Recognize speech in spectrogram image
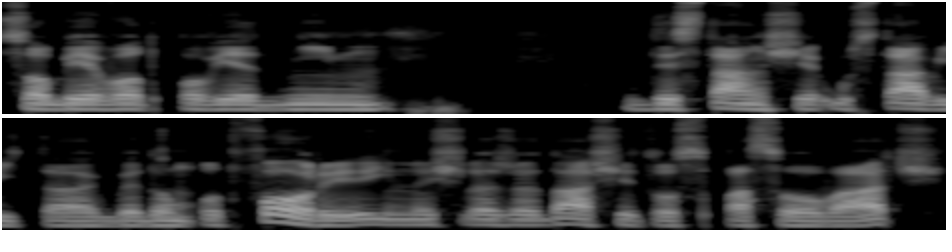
sobie w odpowiednim dystansie ustawić, tak jak będą otwory i myślę, że da się to spasować.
